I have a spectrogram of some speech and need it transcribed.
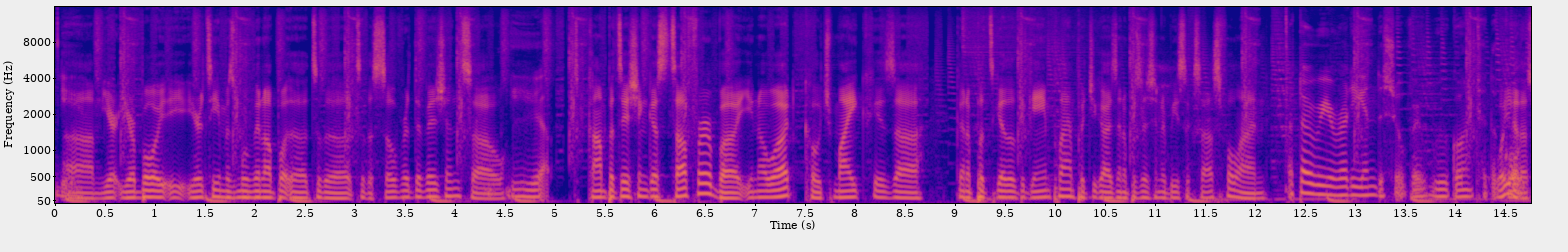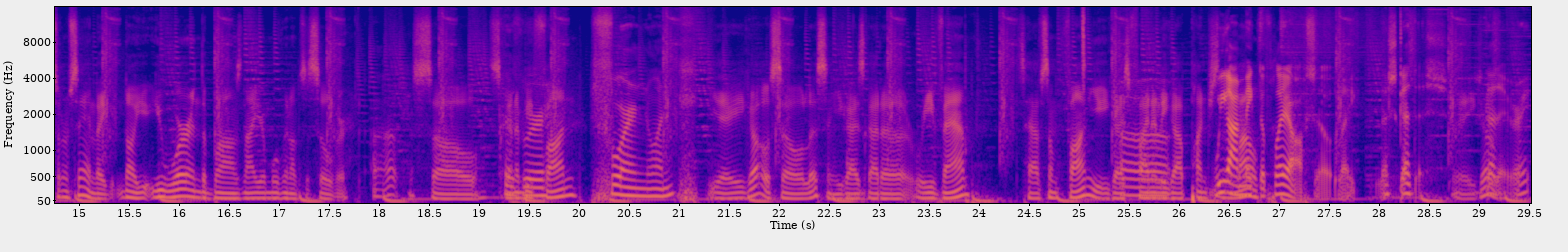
Yeah. Um, your your boy, your team is moving up uh, to the to the silver division, so yep. competition gets tougher. But you know what, Coach Mike is uh gonna put together the game plan, put you guys in a position to be successful, and I thought we were already in the silver. We were going to the well, yeah, that's what I'm saying. Like, no, you, you were in the bronze, now you're moving up to silver, Oh, so it's gonna be fun. four and one. Yeah, there you go. So listen, you guys gotta revamp. Let's have some fun. You, you guys finally Uh, got punched. We gotta make mouth. the playoffs, so like, let's get this. There you Let's go. get it, right?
